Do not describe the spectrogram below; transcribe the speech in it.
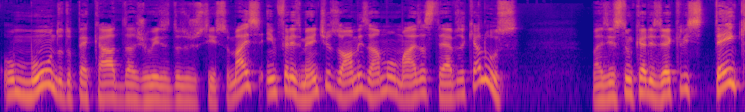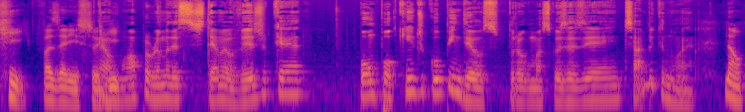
o mundo do pecado, da juíza e da justiça. Mas, infelizmente, os homens amam mais as trevas do que a luz. Mas isso não quer dizer que eles têm que fazer isso. É, E- o maior problema desse sistema eu vejo que é pôr um pouquinho de culpa em Deus por algumas coisas e a gente sabe que não é. Não,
